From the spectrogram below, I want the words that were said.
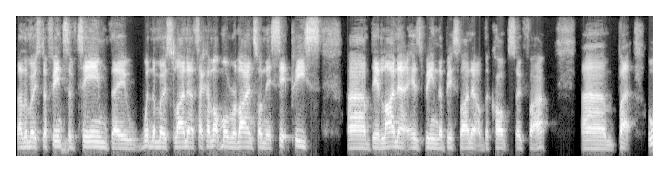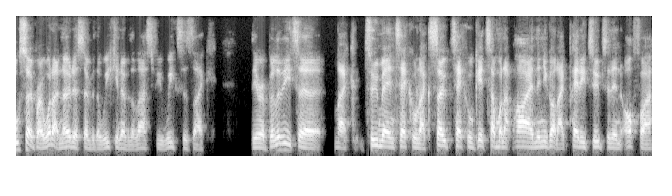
they're the most offensive team. They win the most lineouts. Like a lot more reliance on their set piece. Um, their lineout has been the best lineout of the comp so far. Um, but also, bro, what I noticed over the weekend, over the last few weeks, is like their ability to like two man tackle, like soak tackle, get someone up high, and then you got like Paddy Toops and then Ofa,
